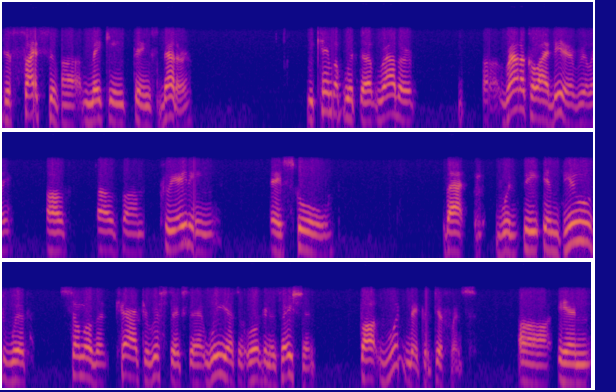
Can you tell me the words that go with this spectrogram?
decisive uh, making things better, we came up with a rather uh, radical idea, really, of of um, creating a school that would be imbued with some of the characteristics that we as an organization thought would make a difference uh, in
